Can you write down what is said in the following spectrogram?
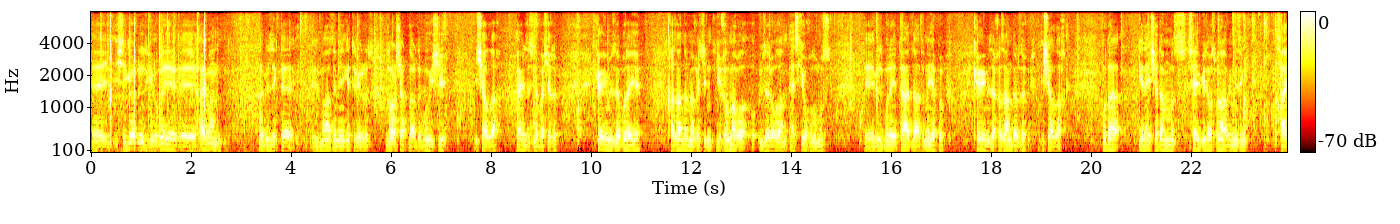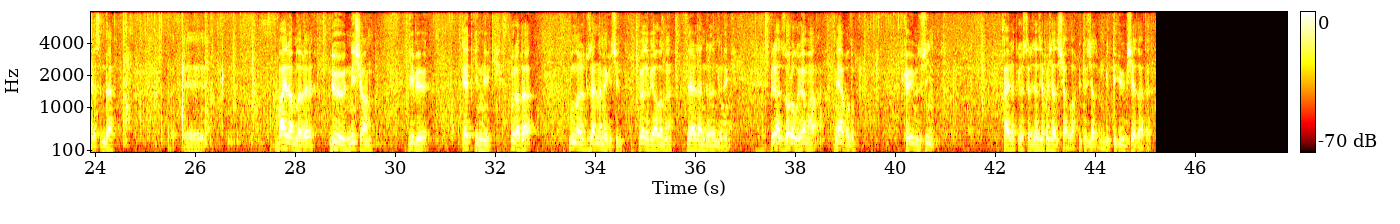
Ee, işte gördüğünüz gibi burayı e, hayvanla birlikte e, malzemeyi getiriyoruz. Zor şartlarda bu işi inşallah hayırlısıyla başarıp köyümüzde burayı kazandırmak için yıkılmak üzere olan eski okulumuz e, biz burayı tadilatını yapıp köyümüze kazandırdık. İnşallah bu da gene iş adamımız sevgili Osman abimizin sayesinde e, bayramları, düğün, nişan gibi etkinlik burada bunları düzenlemek için böyle bir alanı değerlendirelim dedik. Biraz zor oluyor ama ne yapalım? Köyümüz için gayret göstereceğiz, yapacağız inşallah. Bitireceğiz bunu. Bitti gibi bir şey zaten.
